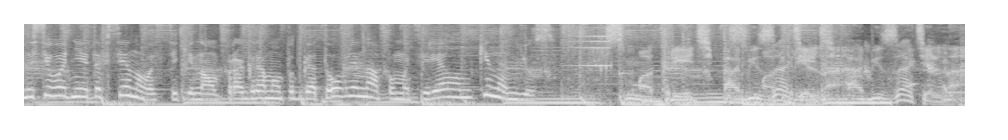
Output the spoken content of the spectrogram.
На сегодня это все новости кино. Программа подготовлена по материалам Киноньюз. Смотреть обязательно. Смотреть обязательно.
